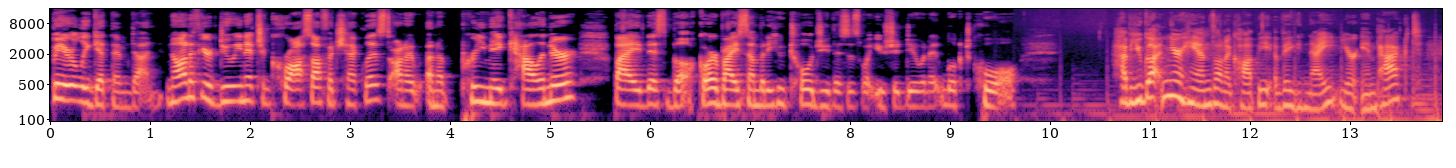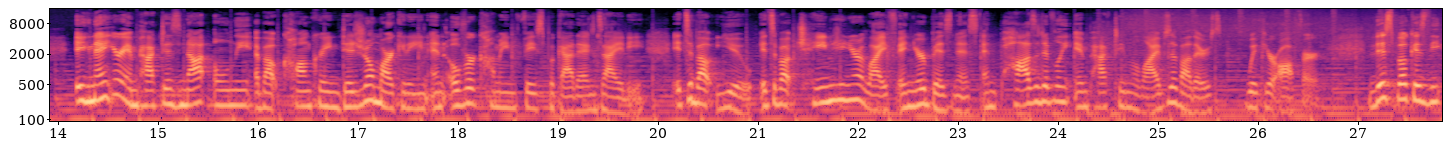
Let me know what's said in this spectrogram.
barely get them done. Not if you're doing it to cross off a checklist on a, on a pre made calendar by this book or by somebody who told you this is what you should do and it looked cool. Have you gotten your hands on a copy of Ignite Your Impact? Ignite Your Impact is not only about conquering digital marketing and overcoming Facebook ad anxiety. It's about you. It's about changing your life and your business and positively impacting the lives of others with your offer. This book is the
